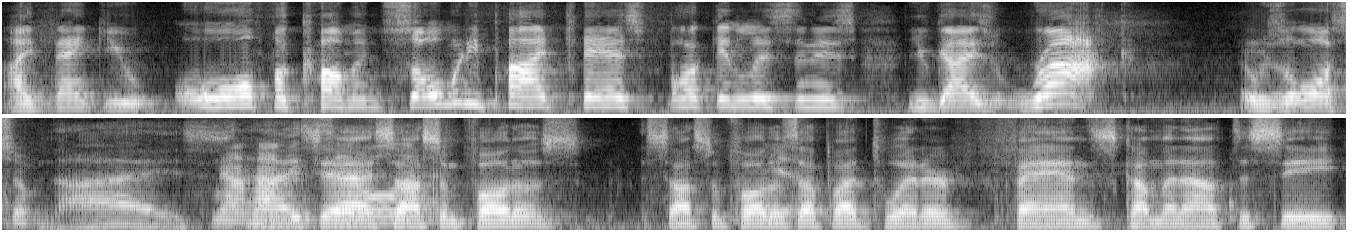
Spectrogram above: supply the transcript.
I thank you all for coming. So many podcast fucking listeners. You guys rock. It was awesome. Nice, Now, nice. Yeah, I saw that- some photos. Saw some photos Yeah. up on Twitter. Fans coming out to see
